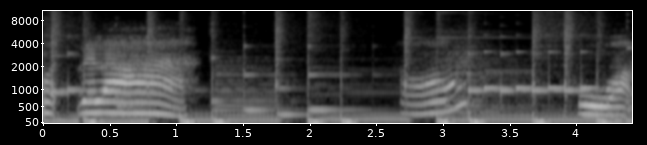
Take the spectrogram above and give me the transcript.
หมดเวลาสองบวก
